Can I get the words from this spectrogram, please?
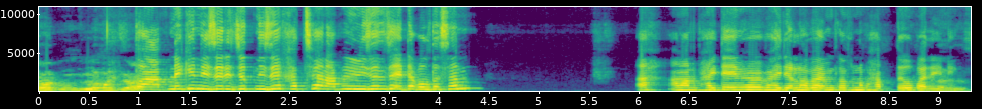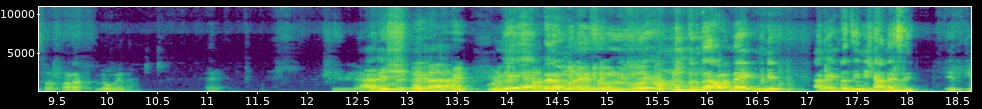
আমার বন্ধু আমাকে তো আপনি কি নিজের ইজ্জত নিজে খাচ্ছেন? আপনি নিজে নিজে এটা বলতেছেন? আহ আমার ভাইটা এইভাবে ভাইরাল হবে আমি কখনো ভাবতেও পারিনি। চশমাটা খুলো না। আরে আমার এক মিনিট আমি একটা জিনিস আনেছি। এতে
